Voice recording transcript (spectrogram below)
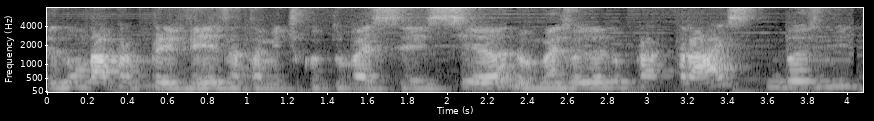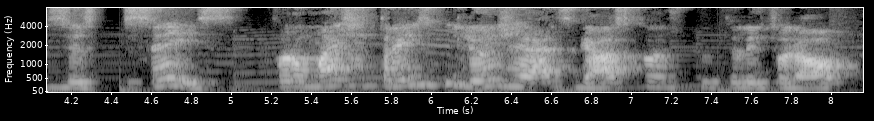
não dá para prever exatamente quanto vai ser esse ano, mas olhando para trás, em 2016, foram mais de 3 bilhões de reais gastos na disputa eleitoral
